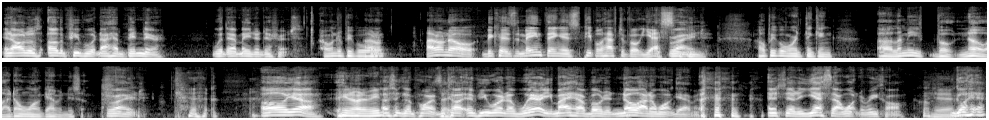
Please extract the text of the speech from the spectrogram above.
and all those other people would not have been there, would that made a difference? I wonder if people. I don't. I don't know because the main thing is people have to vote yes. Right, I hope people weren't thinking, uh, let me vote no, I don't want Gavin Newsom. right. oh yeah, You know what I mean? that's a good point. It's like- because if you weren't aware, you might have voted no. I don't want Gavin instead of yes. I want the recall. Yeah. Go ahead.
